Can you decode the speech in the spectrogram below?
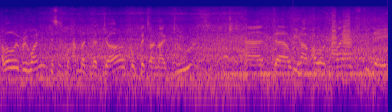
Hello everyone, this is Muhammad Najjar from Petra Night Tours and uh, we have our clients today.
